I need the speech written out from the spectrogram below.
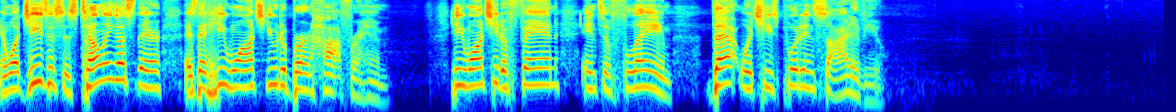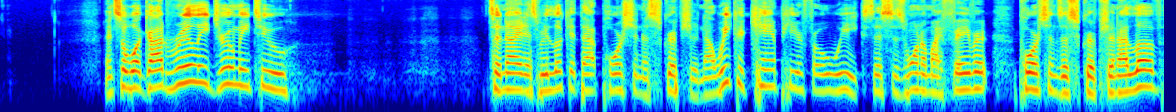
And what Jesus is telling us there is that he wants you to burn hot for him. He wants you to fan into flame that which he's put inside of you. And so, what God really drew me to tonight as we look at that portion of Scripture. Now, we could camp here for weeks. This is one of my favorite portions of Scripture. And I love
